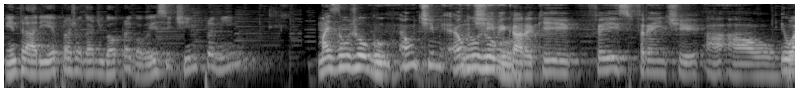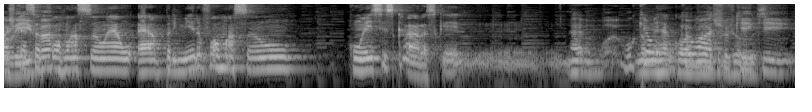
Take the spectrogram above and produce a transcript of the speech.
entraria pra jogar de igual pra igual. Esse time, pra mim, Mas não jogou. É um time, é um Não time jogou. cara, que fez frente a- ao Eu acho que essa Bolívar. formação é, é a primeira formação com esses caras. Que É, o, que Não eu, me o que recordo eu acho que, que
